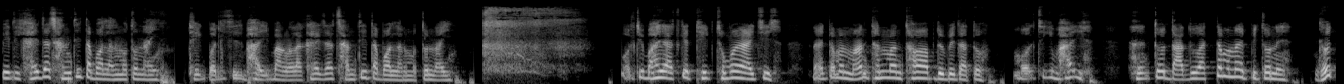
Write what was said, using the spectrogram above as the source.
পেরি খাই যা শান্তিটা বলার মতো নাই। ঠিক বলেছিস ভাই বাংলা খাই যা শান্তিটা বলার মতো নাই। বলছি ভাই আজকে ঠিক সময় আইছিস? নাই তো আমার মান সব দেবে তো বলছি কি ভাই তো দাদু মনে হয় পিছনে ধুত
